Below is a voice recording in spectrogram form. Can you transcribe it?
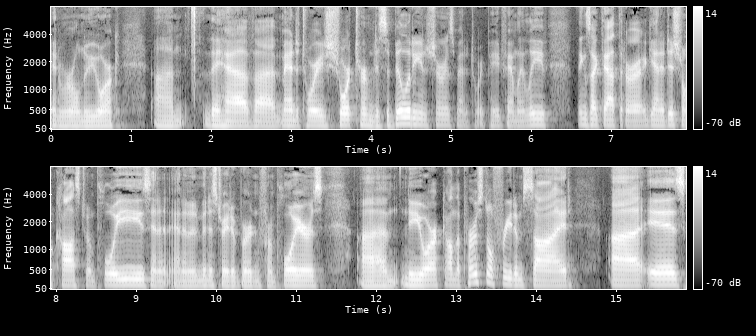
in rural New York. Um, they have uh, mandatory short term disability insurance, mandatory paid family leave, things like that, that are, again, additional costs to employees and, and an administrative burden for employers. Um, New York, on the personal freedom side, uh, is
